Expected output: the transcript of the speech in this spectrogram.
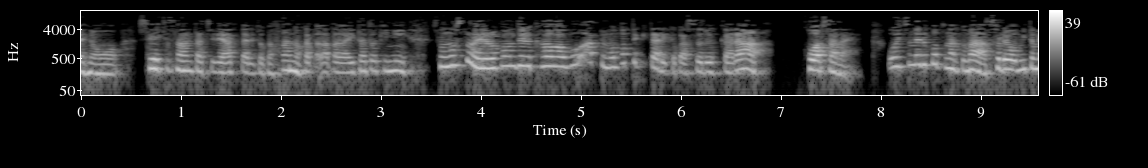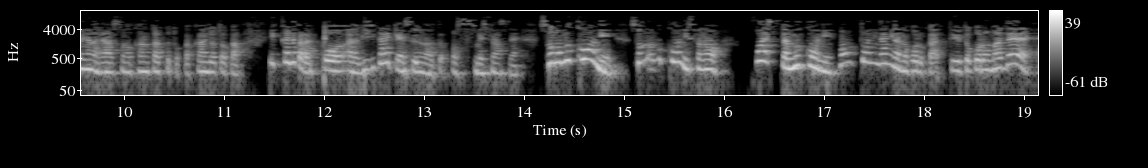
あの、生徒さんたちであったりとか、ファンの方々がいたときに、その人が喜んでる顔がブワーって戻ってきたりとかするから、壊さない。追い詰めることなく、まあ、それを認めながら、その感覚とか感情とか、一回だから、こう、あの、疑似体験するのはお勧めしますね。その向こうに、その向こうに、その、壊した向こうに本当に何が残るかっていうところまで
